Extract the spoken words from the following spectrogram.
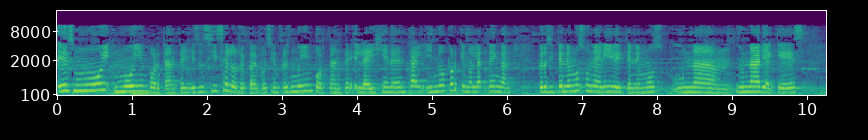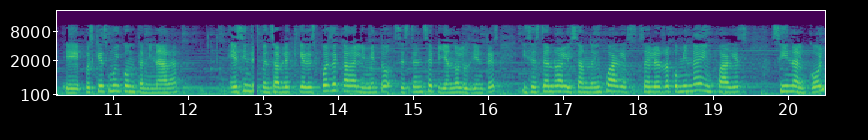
es muy, muy importante, y eso sí se lo recalco siempre, es muy importante la higiene dental, y no porque no la tengan, pero si tenemos una herida y tenemos una, un área que es, eh, pues que es muy contaminada, es indispensable que después de cada alimento se estén cepillando los dientes y se estén realizando enjuagues. Se les recomienda enjuagues sin alcohol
